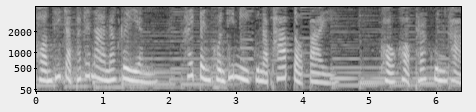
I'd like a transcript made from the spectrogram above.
พร้อมที่จะพัฒนานักเรียนให้เป็นคนที่มีคุณภาพต่อไป ขอขอบพระคุณค่ะ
